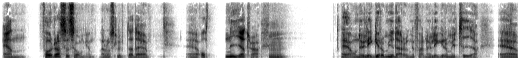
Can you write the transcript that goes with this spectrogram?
än förra säsongen när de slutade eh, 8-9 tror jag. Mm. Eh, och nu ligger de ju där ungefär, nu ligger de ju 10. Eh,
